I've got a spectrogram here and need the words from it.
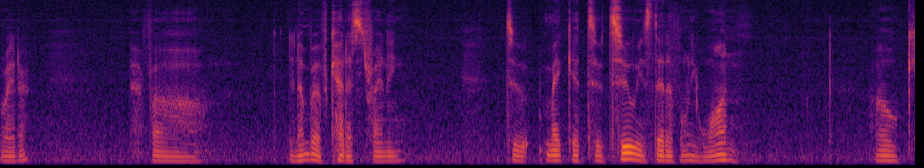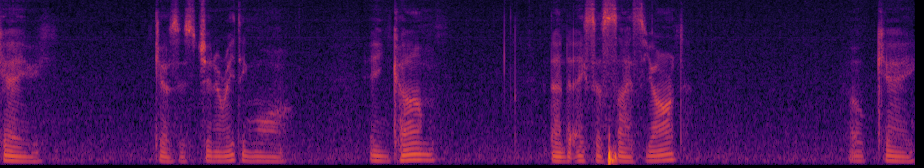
rather uh, for the number of cadets training to make it to two instead of only one. Okay, because it's generating more income than the exercise yard. Okay.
